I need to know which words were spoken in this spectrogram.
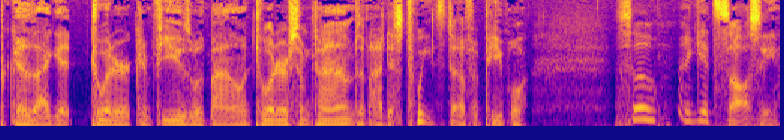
because I get Twitter confused with my own Twitter sometimes, and I just tweet stuff at people. So I get saucy.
